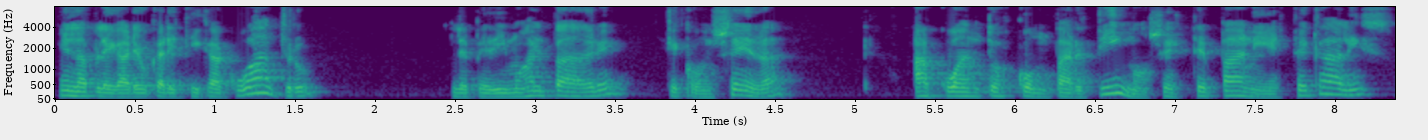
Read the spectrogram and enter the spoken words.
En la plegaria eucarística 4 le pedimos al Padre que conceda a cuantos compartimos este pan y este cáliz,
